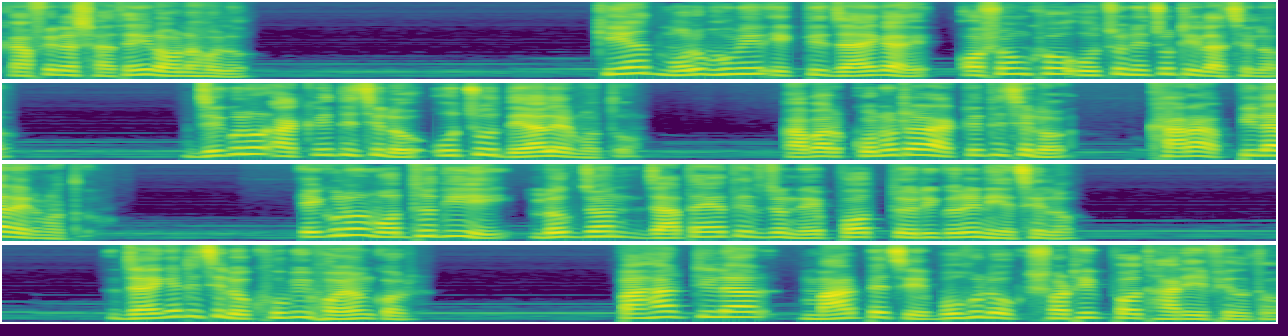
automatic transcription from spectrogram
কাফিলার সাথেই রওনা হল। কিয়াদ মরুভূমির একটি জায়গায় অসংখ্য উঁচু নিচু টিলা ছিল, যেগুলোর আকৃতি ছিল উঁচু দেয়ালের মতো। আবার কোনোটার আকৃতি ছিল খাড়া পিলারের মতো। এগুলোর মধ্য দিয়েই লোকজন যাতায়াতের জন্য পথ তৈরি করে নিয়েছিল। জায়গাটি ছিল খুবই ভয়ঙ্কর। পাহাড় টিলার মার পেছে বহু লোক সঠিক পথ হারিয়ে ফেলত।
